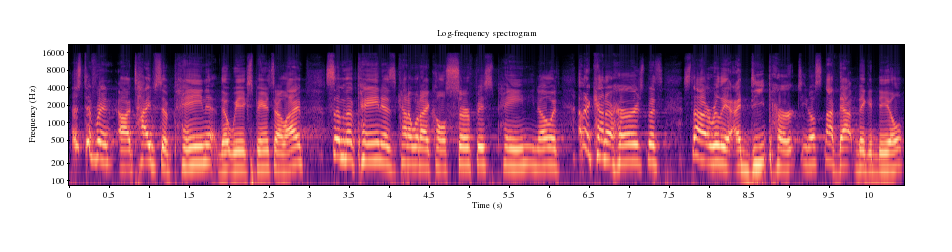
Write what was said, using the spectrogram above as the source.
There's different uh, types of pain that we experience in our life. Some of the pain is kind of what I call surface pain. You know, it, I mean, it kind of hurts, but it's, it's, not really a deep hurt. You know, it's not that big a deal.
